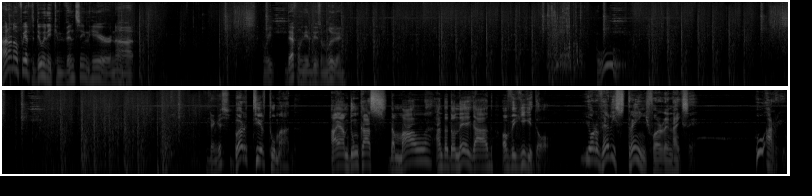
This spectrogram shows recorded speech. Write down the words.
I don't know if we have to do any convincing here or not. We definitely need to do some looting. Ooh. Dingus. Bertir Tumad. I am Dunkas, the Mal and the Done god of the Yigido. You're very strange for Renaigse. Who are you?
